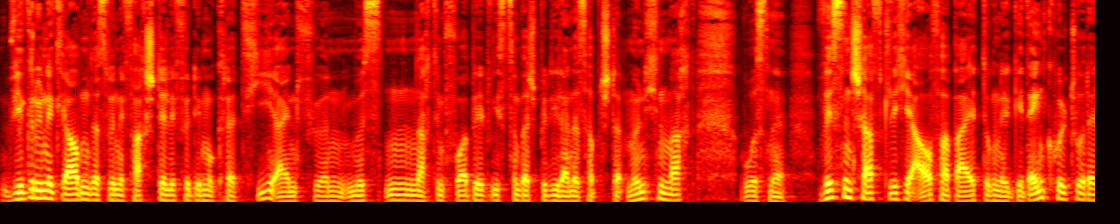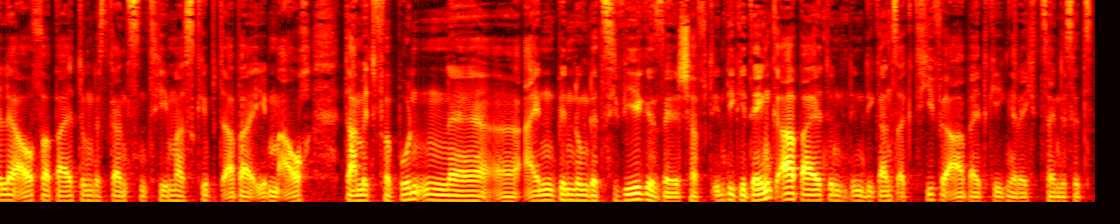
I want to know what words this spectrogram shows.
Wir Grüne glauben, dass wir eine Fachstelle für Demokratie einführen müssten, nach dem Vorbild, wie es zum Beispiel die Landeshauptstadt München macht, wo es eine wissenschaftliche Aufarbeitung, eine gedenkkulturelle Aufarbeitung des ganzen Themas gibt, aber eben auch damit verbundene äh, Einbindung der Zivilgesellschaft in die Gedenkarbeit und in die ganz aktive Arbeit gegen Recht, seien das jetzt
